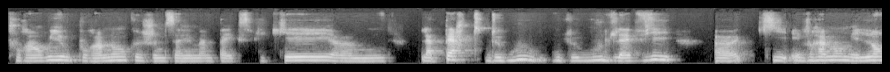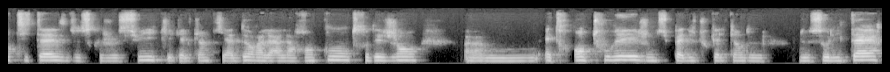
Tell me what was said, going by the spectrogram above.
pour un oui ou pour un non que je ne savais même pas expliquer, la perte de goût, de goût de la vie, qui est vraiment mais l'antithèse de ce que je suis, qui est quelqu'un qui adore aller à la rencontre des gens, euh, être entourée. Je ne suis pas du tout quelqu'un de, solitaire.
